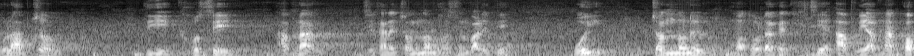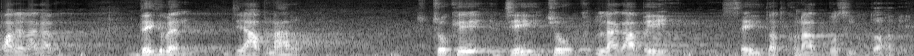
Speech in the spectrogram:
গোলাপ জল দিয়ে ঘষে আপনার যেখানে চন্দন ঘষেন বাড়িতে, ওই চন্দনের মতো ওটাকে ঘিচে আপনি আপনার কপালে লাগাবেন। দেখবেন যে আপনার চোখে যেই চোখ লাগাবে, সেই তৎক্ষণাৎ বশীভূত হবে।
